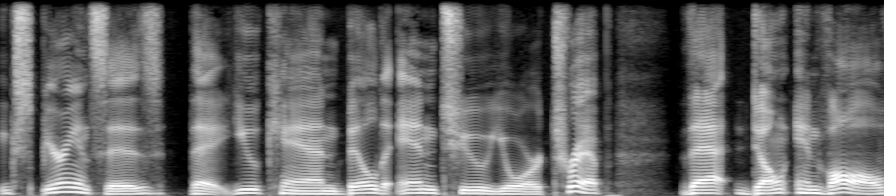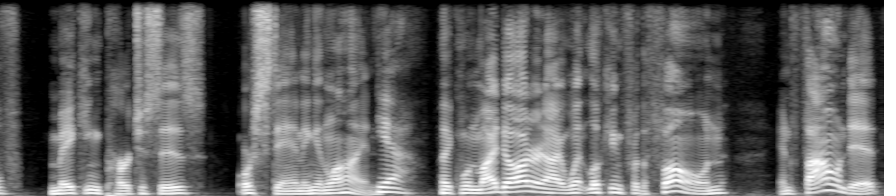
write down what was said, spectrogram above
experiences that you can build into your trip that don't involve making purchases or standing in line. Yeah. Like when my daughter and I went looking for the phone and found it,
